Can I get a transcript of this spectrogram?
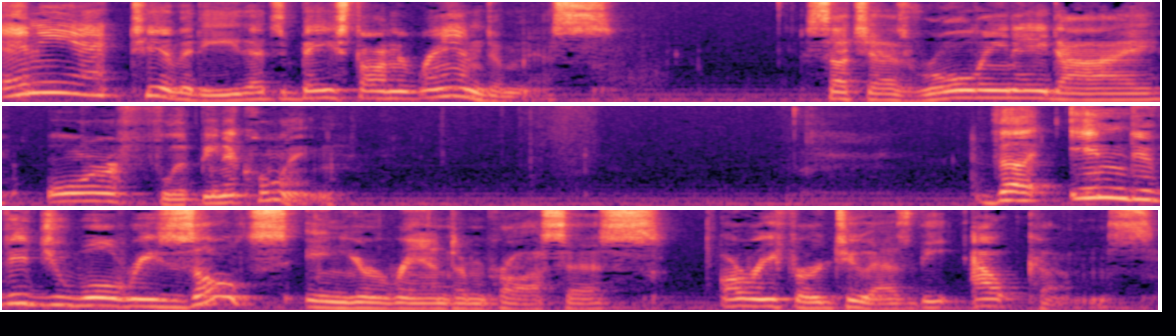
any activity that's based on randomness, such as rolling a die or flipping a coin. The individual results in your random process are referred to as the outcomes.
